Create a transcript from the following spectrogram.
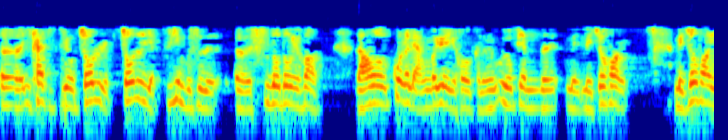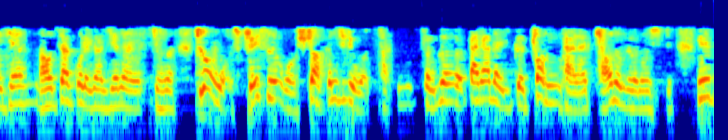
呃一开始只有周日，周日也并不是呃四周都会放，然后过了两个月以后，可能又变成每每周放。每周放一天，然后再过了一段阶段，就是就是我随时我需要根据我整整个大家的一个状态来调整这个东西，因为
